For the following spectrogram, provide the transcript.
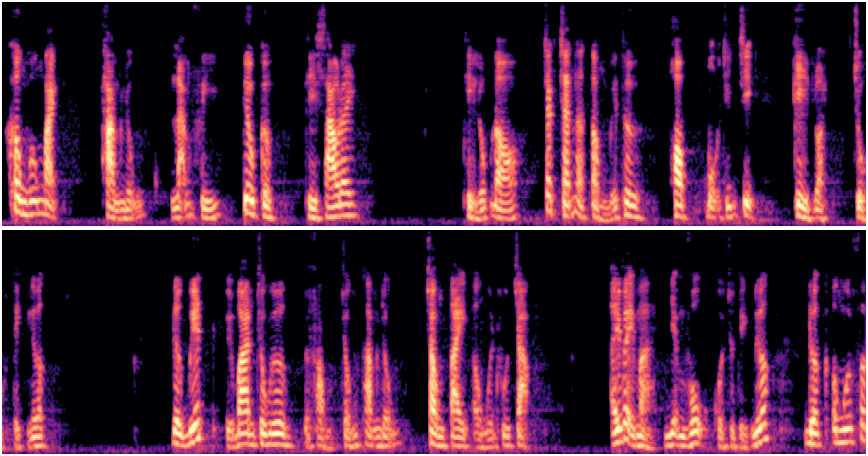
không vững mạnh, tham nhũng, lãng phí, tiêu cực thì sao đây? Thì lúc đó chắc chắn là Tổng Bí Thư họp Bộ Chính trị kỷ luật Chủ tịch nước. Được biết, Ủy ban Trung ương về phòng chống tham nhũng trong tay ông Nguyễn Phú Trọng. Ấy vậy mà nhiệm vụ của Chủ tịch nước được ông Nguyễn Phú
